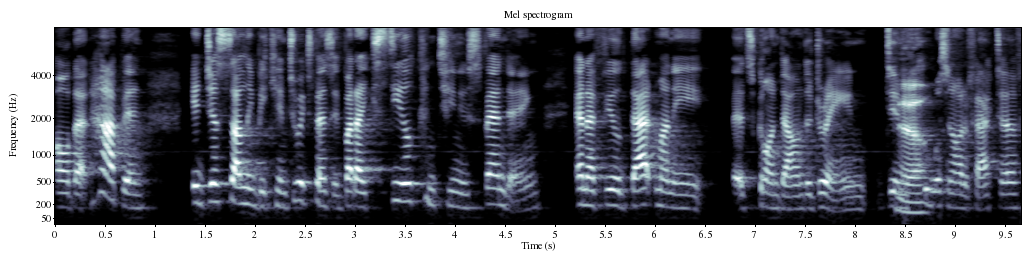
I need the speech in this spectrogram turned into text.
all that happened, it just suddenly became too expensive. But I still continue spending, and I feel that money it's gone down the drain. Didn't, yeah. It was not effective.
